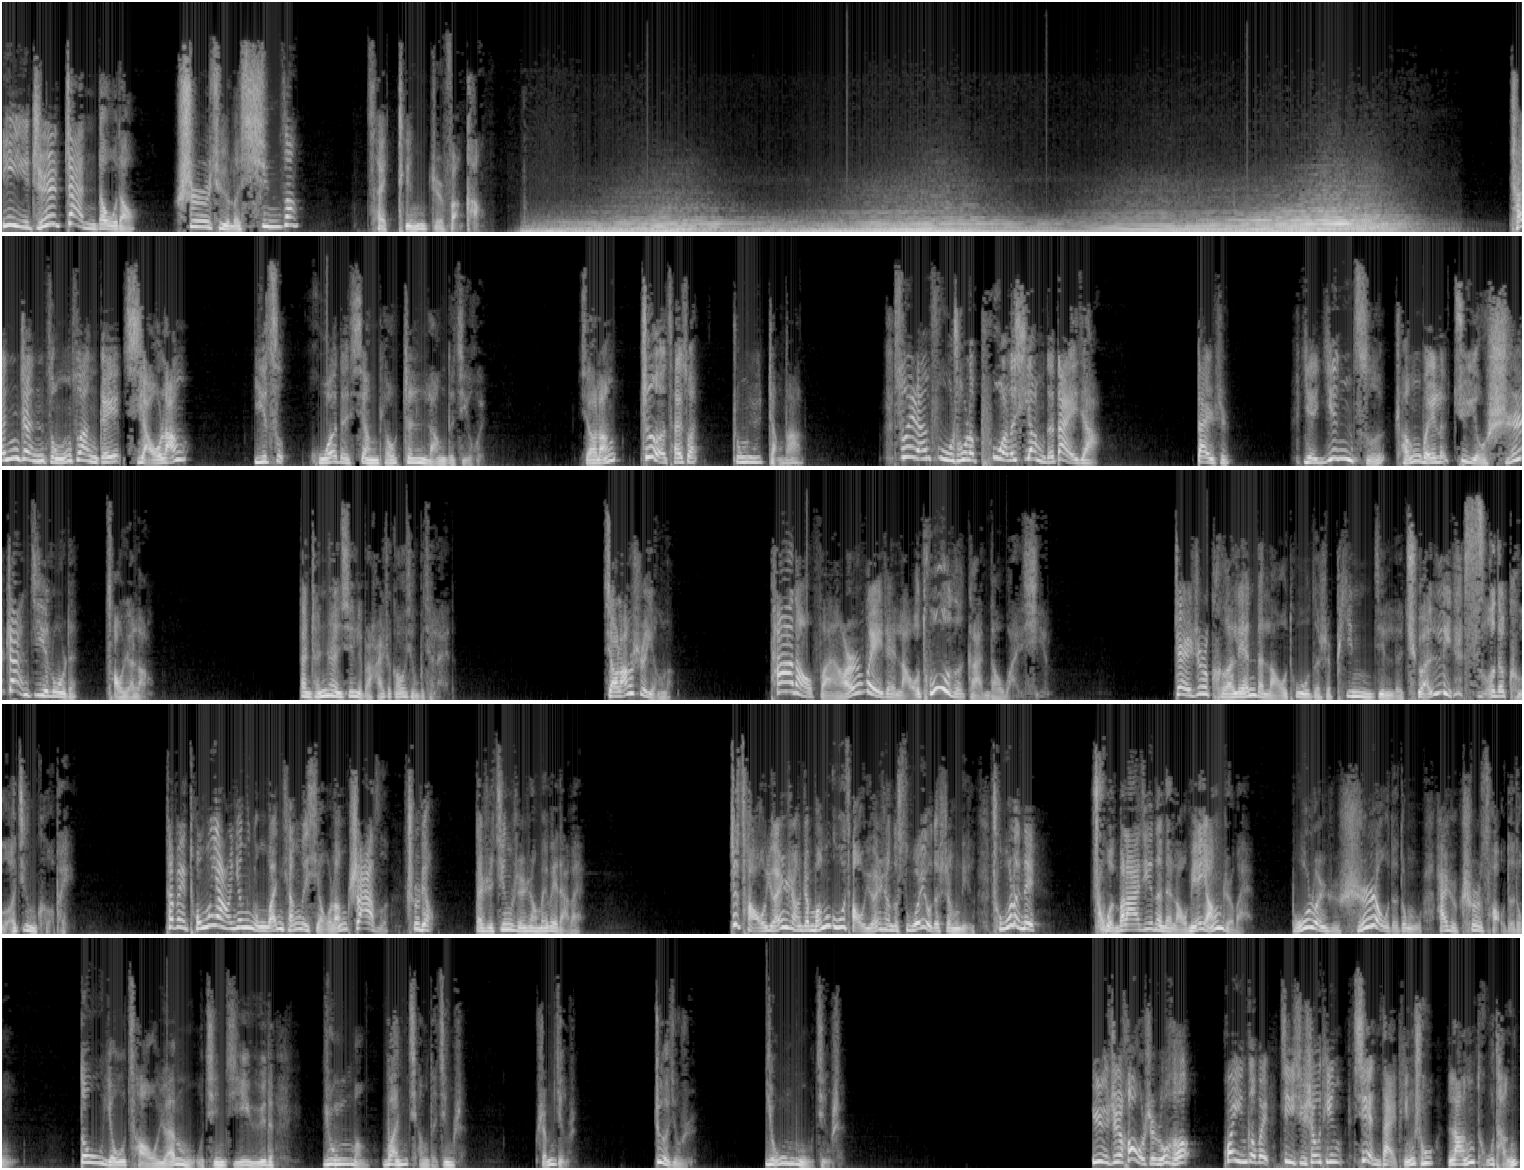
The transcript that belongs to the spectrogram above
一直战斗到失去了心脏，才停止反抗。陈震总算给小狼一次活得像条真狼的机会，小狼这才算终于长大了。虽然付出了破了相的代价，但是也因此成为了具有实战记录的草原狼。但陈晨心里边还是高兴不起来的。小狼是赢了，他倒反而为这老兔子感到惋惜了。这只可怜的老兔子是拼尽了全力，死的可敬可佩。他被同样英勇顽强的小狼杀死吃掉，但是精神上没被打败。这草原上，这蒙古草原上的所有的生灵，除了那蠢不拉几的那老绵羊之外，不论是食肉的动物还是吃草的动物，都有草原母亲给予的勇猛顽强的精神。什么精神？这就是游牧精神。欲知后事如何，欢迎各位继续收听现代评书《狼图腾》。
